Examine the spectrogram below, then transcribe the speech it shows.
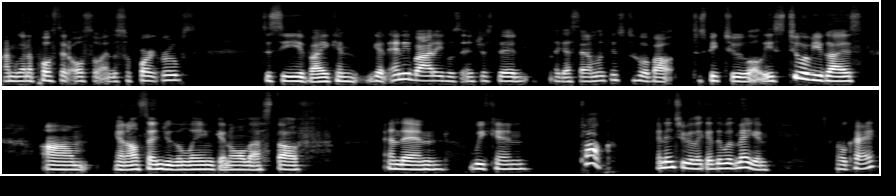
I'm going to post it also in the support groups to see if I can get anybody who's interested. Like I said, I'm looking to about to speak to at least two of you guys. Um, and I'll send you the link and all that stuff. And then we can talk and interview like I did with Megan. Okay.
